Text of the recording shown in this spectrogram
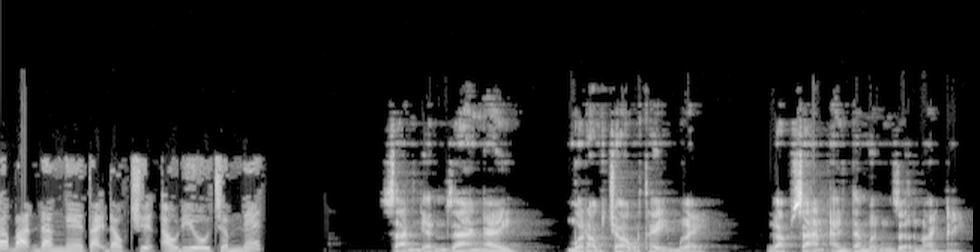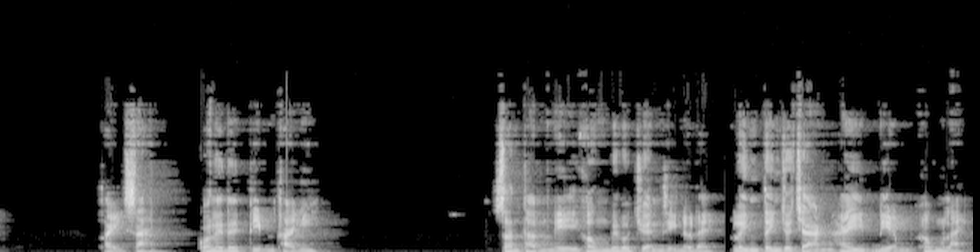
Các bạn đang nghe tại đọc chuyện audio.net Sàn nhận ra ngay, Một học trò của thầy Mười. Gặp Sàn, anh ta mừng rỡ nói này Thầy Sàn, Con lên đây tìm thầy. Sàn thầm nghĩ không biết có chuyện gì nữa đây. Linh tính cho chàng hay điểm không lành.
